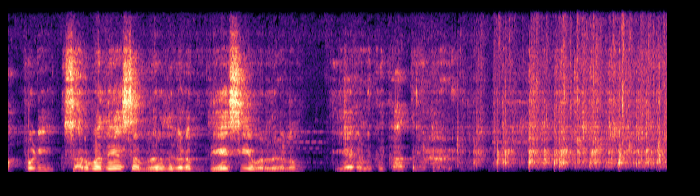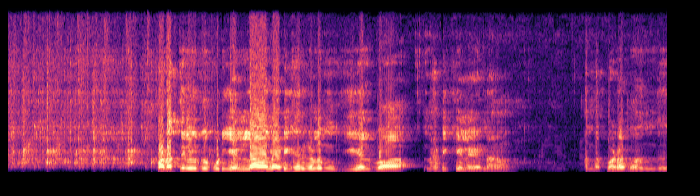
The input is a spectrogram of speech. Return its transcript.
அப்படி சர்வதேச விருதுகளும் தேசிய விருதுகளும் ஏகனுக்கு காத்துக்கிட்டு இருக்கு. படத்தில் இருக்கக்கூடிய எல்லா நடிகர்களும் இயல்பாக நடிக்கலைன்னா அந்த படம் வந்து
